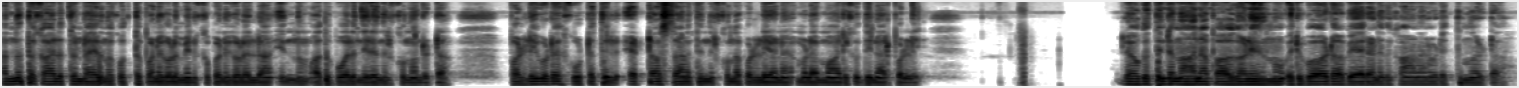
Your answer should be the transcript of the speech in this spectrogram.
അന്നത്തെ കാലത്തുണ്ടായിരുന്ന കൊത്തുപണികളും മിനുക്കുപണികളെല്ലാം ഇന്നും അതുപോലെ നിലനിൽക്കുന്നുണ്ട് കേട്ടോ പള്ളിയുടെ കൂട്ടത്തിൽ എട്ടാം സ്ഥാനത്ത് നിൽക്കുന്ന പള്ളിയാണ് നമ്മളെ മാലിക് ദിനാർ പള്ളി. ലോകത്തിന്റെ നാനാ ഭാഗങ്ങളിൽ നിന്നും ഒരുപാട് പേരാണ് ഇത് കാണാൻ ഇവിടെ എത്തുന്നത് കേട്ടോ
